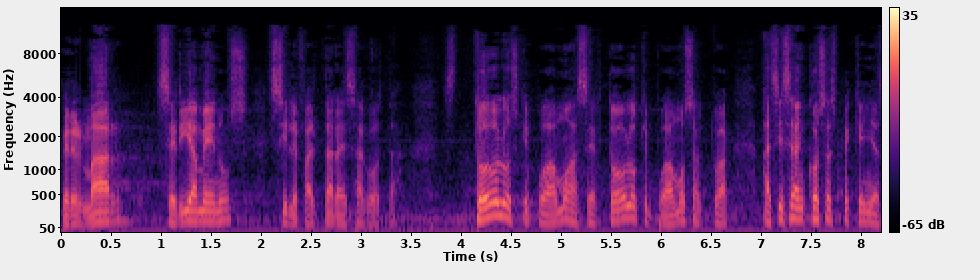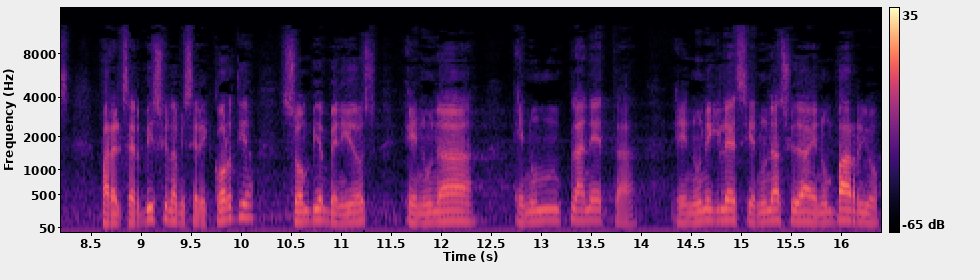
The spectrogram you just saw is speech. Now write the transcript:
pero el mar sería menos si le faltara esa gota. Todos los que podamos hacer, todo lo que podamos actuar, así sean cosas pequeñas, para el servicio y la misericordia, son bienvenidos en, una, en un planeta, en una iglesia, en una ciudad, en un barrio,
